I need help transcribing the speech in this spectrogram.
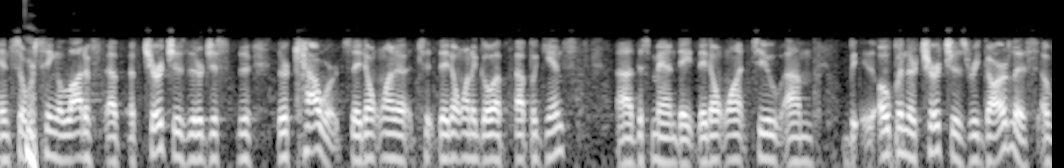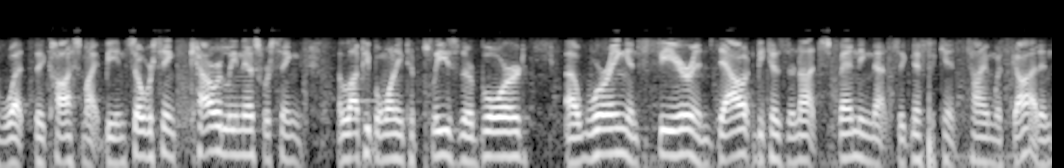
And so we're seeing a lot of, of, of churches that are just they're, they're cowards. They don't want to they don't want to go up up against uh, this mandate. They don't want to um, be, open their churches regardless of what the cost might be. And so we're seeing cowardliness. We're seeing a lot of people wanting to please their board uh, worrying and fear and doubt because they're not spending that significant time with God. And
